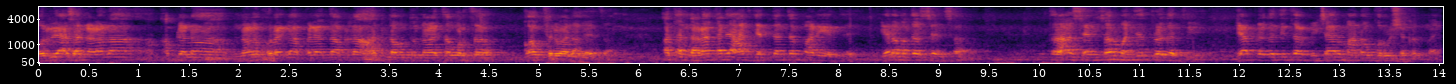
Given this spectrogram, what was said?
पूर्वी असा नळाला आपल्याला नळ खोरायला पहिल्यांदा आपला हात लावून तो नळाचा वरचा कॉप फिरवायला लागायचा. आता नळाखाली हात घेतल्यानंतर पाणी येते याला म्हणतात सेन्सर तर हा सेन्सॉर म्हणजेच प्रगती या प्रगतीचा विचार मानव करू शकत नाही.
